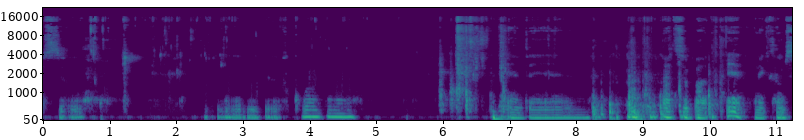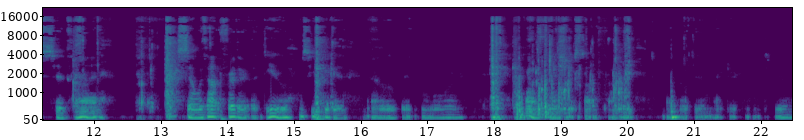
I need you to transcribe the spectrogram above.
So that's about it when it comes to that. So without further ado, let's see if we can add a little bit more. I want to finish this off probably. A little bit of nectar too.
